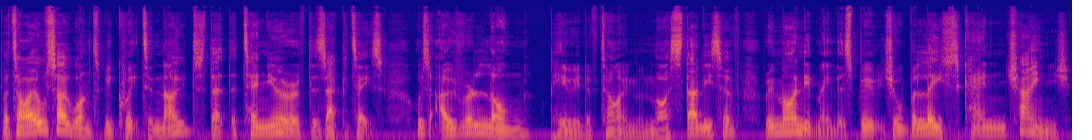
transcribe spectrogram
But I also want to be quick to note that the tenure of the Zapotecs was over a long period of time, and my studies have reminded me that spiritual beliefs can change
